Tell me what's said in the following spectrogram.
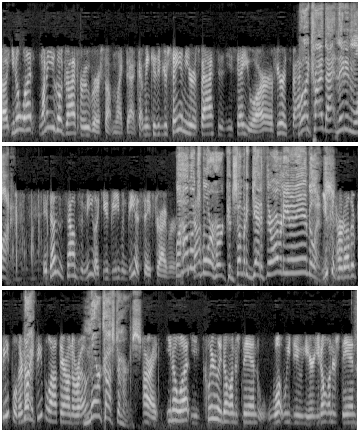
Uh, you know what? Why don't you go drive for Uber or something like that? I mean, because if you're saying you're as fast as you say you are, or if you're as fast, Well, I tried that and they didn't want it. It doesn't sound to me like you'd be, even be a safe driver. Well, how It's much not- more hurt could somebody get if they're already in an ambulance? You can hurt other people. There's Right. other people out there on the road. More customers. All right. You know what? You clearly don't understand what we do here. You don't understand.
